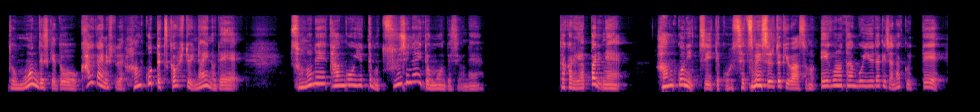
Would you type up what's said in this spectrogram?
と思うんですけど、海外の人でハンコって使う人いないので、そのね、単語を言っても通じないと思うんですよね。だからやっぱりね、ハンコについてこう説明するときは、その英語の単語を言うだけじゃなくて、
